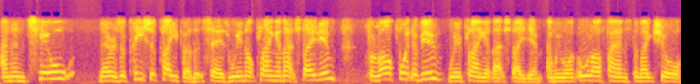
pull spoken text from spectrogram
And until there is a piece of paper that says we're not playing in that stadium. From our point of view, we're playing at that stadium, and we want all our fans to make sure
